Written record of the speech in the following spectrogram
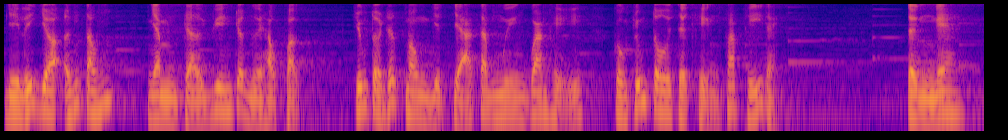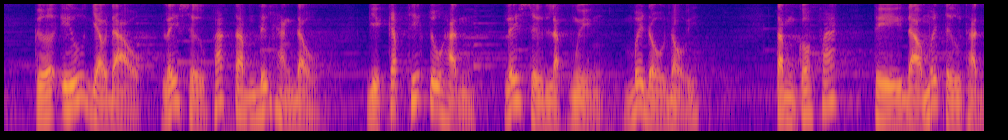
Vì lý do ấn tống nhằm trợ duyên cho người học Phật, chúng tôi rất mong dịch giả Tâm Nguyên quan hỷ cùng chúng tôi thực hiện pháp thí này. Từng nghe, cửa yếu vào đạo lấy sự phát tâm đứng hàng đầu, việc cấp thiết tu hành lấy sự lập nguyện mới độ nổi. Tâm có phát thì đạo mới tự thành.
